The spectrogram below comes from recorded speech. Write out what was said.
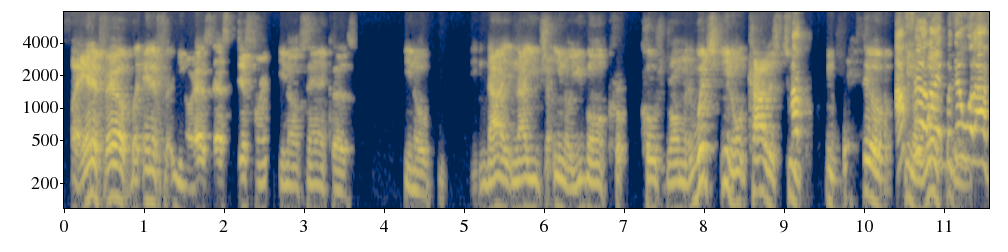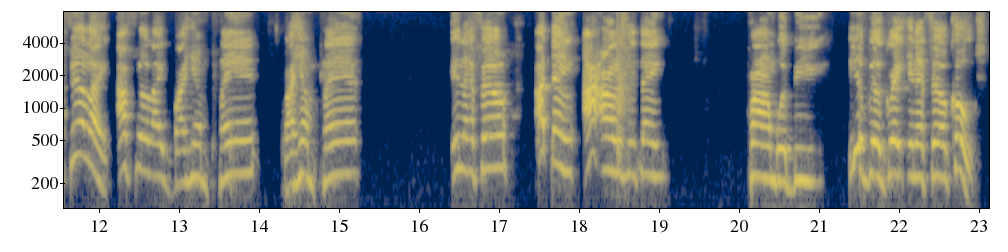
But NFL, but NFL, you know, that's that's different, you know what I'm saying? Because, you know, now now you you know you going Coach Roman, which you know college too. I, still, I feel know, like, but then what I feel like, I feel like by him playing, by him playing NFL, I think I honestly think Prime would be he'll be a great NFL coach.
